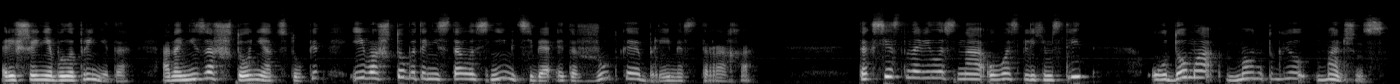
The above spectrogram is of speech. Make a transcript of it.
Решение было принято. Она ни за что не отступит и во что бы то ни стало снимет с себя это жуткое бремя страха. Такси остановилось на Уэст-Лихем-стрит у дома Монтегю Мэншнс.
